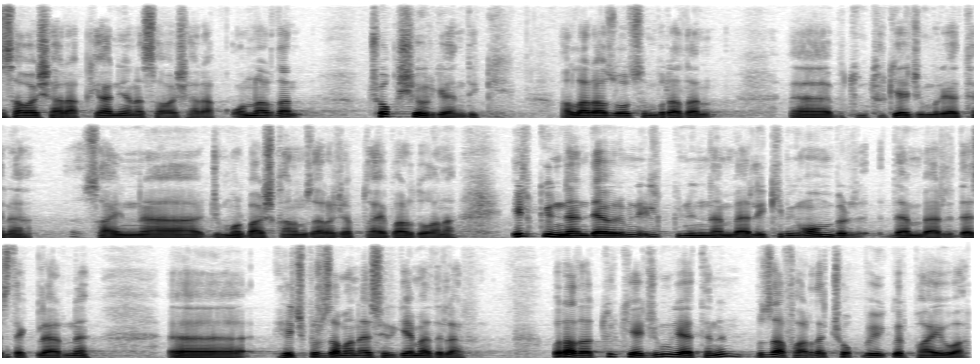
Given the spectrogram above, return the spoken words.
savaşarak, yan yana savaşarak onlardan çok şey öğrendik. Allah razı olsun buradan e, bütün Türkiye Cumhuriyeti'ne, Sayın e, Cumhurbaşkanımız Recep Tayyip Erdoğan'a ilk günden, devrimin ilk gününden beri, 2011'den beri desteklerini hiçbir zaman esirgemediler. Burada Türkiye Cumhuriyeti'nin bu zaferde çok büyük bir payı var.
